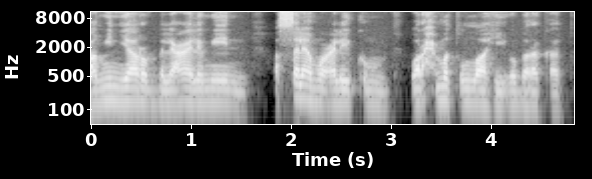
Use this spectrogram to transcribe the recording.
ആമീൻ യാ റബ്ബൽ ആലമീൻ. അസ്സലാമു അലൈക്കും വറഹ്മത്തുള്ളാഹി വബറകാതുഹു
